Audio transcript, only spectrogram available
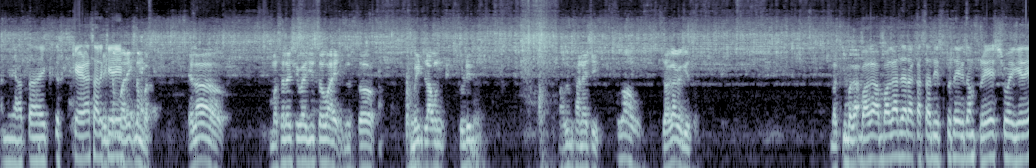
आणि आता एक केळ्यासारखे नंबर एक नंबर याला मसाल्याशिवाय जी चव आहे नुसतं मीठ लावून चुलीत घालून खाण्याची. जागा वेगळीच आहे. नक्की बघा. बघा बघा जरा कसा दिसतो ते एकदम फ्रेश वगैरे.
